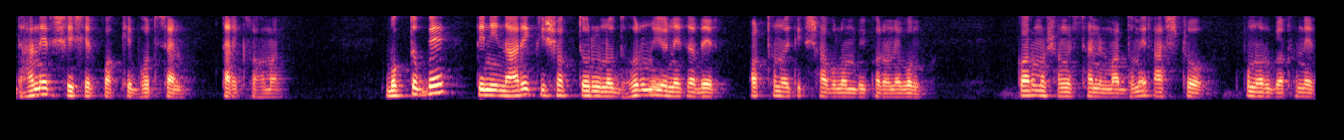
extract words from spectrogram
ধানের শীষের পক্ষে ভোট চান তারেক রহমান। বক্তব্যে তিনি নারী, কৃষক, তরুণ ও ধর্মীয় নেতাদের অর্থনৈতিক স্বাবলম্বীকরণ এবং কর্মসংস্থানের মাধ্যমে রাষ্ট্র পুনর্গঠনের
